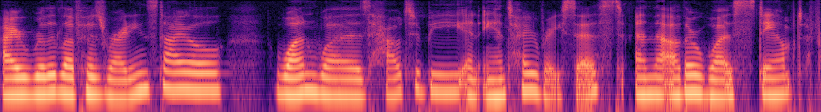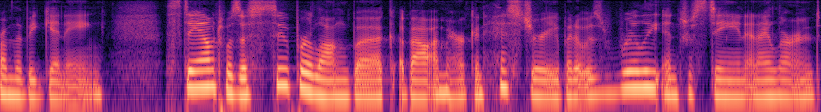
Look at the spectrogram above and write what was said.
I really love his writing style. One was How to Be an Anti Racist, and the other was Stamped from the Beginning. Stamped was a super long book about American history, but it was really interesting and I learned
